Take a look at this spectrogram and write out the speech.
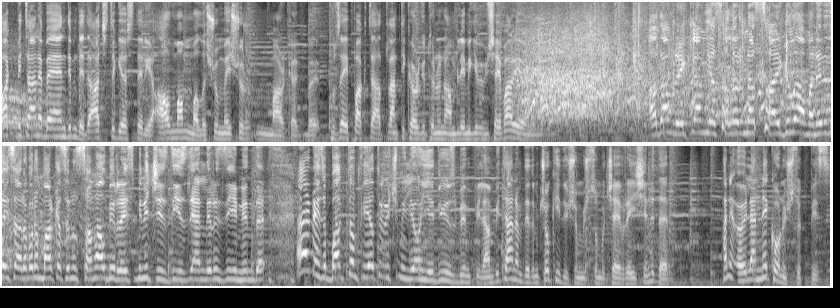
Bak bir tane beğendim dedi. Açtı gösteriyor. Alman malı şu meşhur marka. Kuzey Paktı Atlantik Örgütü'nün amblemi gibi bir şey var ya. Adam reklam yasalarına saygılı ama neredeyse arabanın markasının sanal bir resmini çizdi izleyenlerin zihninde. Her neyse baktım fiyatı 3 milyon 700 bin falan. Bir tanem dedim çok iyi düşünmüşsün bu çevre işini de. Hani öğlen ne konuştuk biz?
